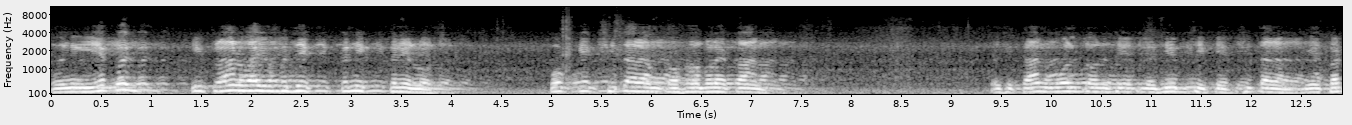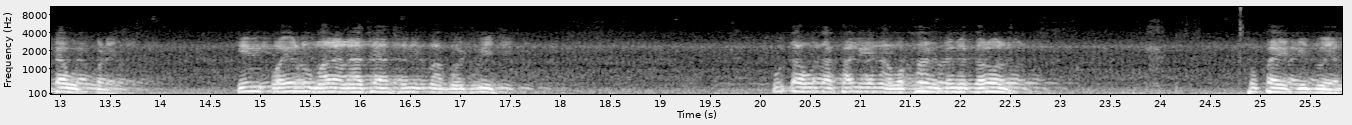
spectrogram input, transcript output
અને એક જ એ પ્રાણવાયુ બધે કનેક્ટ કરેલો છે. કોક એક સીતારામ તો સાંભળે કાન. પછી કાન બોલતો નથી એટલે જીભથી કે સીતારામ ત્યાં કટાવું જ પડે. કેવી કોયલું મારા નાથે આ શરીરમાં ગોઠવી છે. ઉતા ઉતા ખાલી એના વખાણ તમે કરો ને. સુખાએ કીધું એમ.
